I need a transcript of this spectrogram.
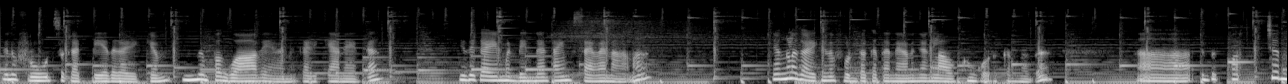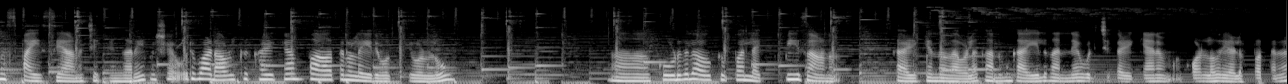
പിന്നെ ഫ്രൂട്ട്സ് കട്ട് ചെയ്ത് കഴിക്കും. ഇന്നിപ്പോൾ ഗ്വാവയാണ് കഴിക്കാനായിട്ട്. ഇത് കഴിയുമ്പോൾ ഡിന്നർ ടൈം സെവൻ ആണ്. ഞങ്ങൾ കഴിക്കുന്ന ഫുഡൊക്കെ തന്നെയാണ് ഞങ്ങൾ അവക്കും കൊടുക്കുന്നത്. ഇത് കുറച്ചൊന്ന് സ്പൈസിയാണ് ചിക്കൻ കറി പക്ഷേ ഒരുപാട് അവൾക്ക് കഴിക്കാൻ പാകത്തിനുള്ള എരിവൊക്കെ ഉള്ളൂ. കൂടുതലും അവൾക്കിപ്പോൾ ലെഗ് പീസാണ് കഴിക്കുന്നത് അവൾ കാരണം കയ്യിൽ തന്നെ പിടിച്ച് കഴിക്കാനും ഉള്ള ഒരു എളുപ്പത്തിന്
